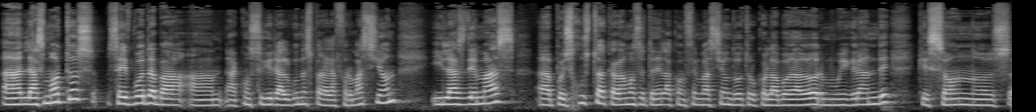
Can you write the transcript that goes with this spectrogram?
Ah, las motos, Safe Boda va a, a conseguir algunas para la formación y las demás, ah, pues justo acabamos de tener la confirmación de otro colaborador muy grande que son los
